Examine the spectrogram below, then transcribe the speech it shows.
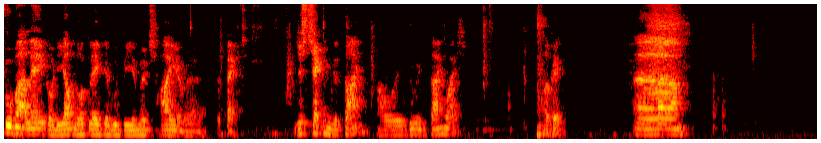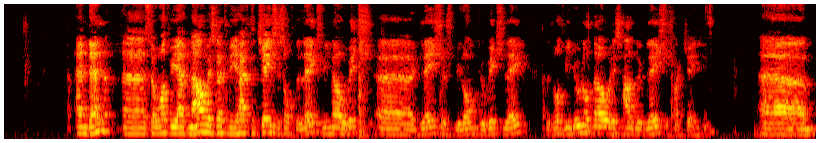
Phuba Lake or the Yamdrok Lake, there would be a much higher uh, effect. Just checking the time. How are you doing time-wise? Okay. Um, and then, uh, so what we have now is that we have the changes of the lakes. We know which uh, glaciers belong to which lake, but what we do not know is how the glaciers are changing. Um,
